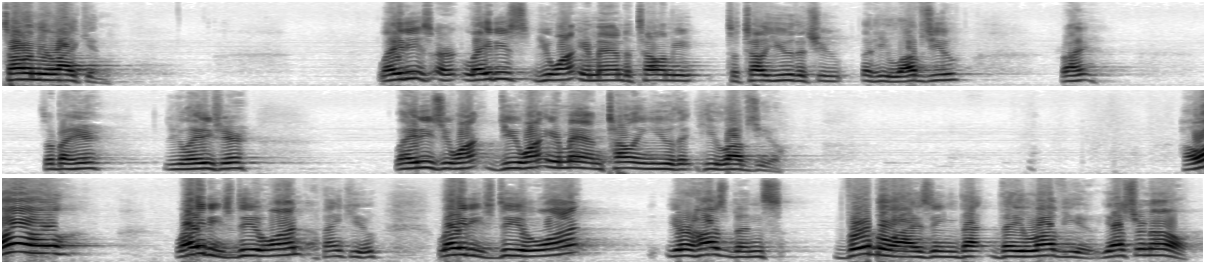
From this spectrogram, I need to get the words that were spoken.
Tell him you like him. Ladies, or ladies, you want your man to tell him you, to tell you that you that he loves you, right? Is everybody here? You ladies here? Ladies, you want do you want your man telling you that he loves you? Hello? Ladies, do you want thank you. Ladies, do you want your husbands verbalizing that they love you? Yes or no?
